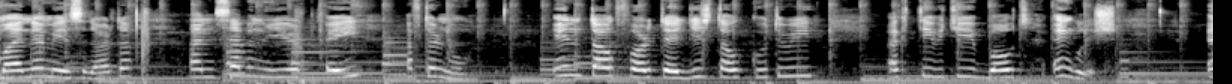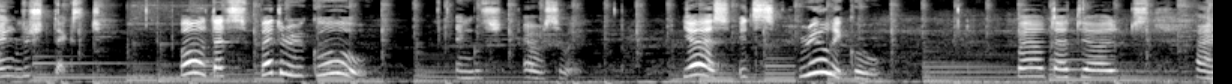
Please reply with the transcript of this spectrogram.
my name is Siddhartha. I'm seven year A afternoon. In talk for the digital culture activity about English. English text. Oh, that's very cool. English elsewhere. Yes, it's really cool. Well, that's uh, I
